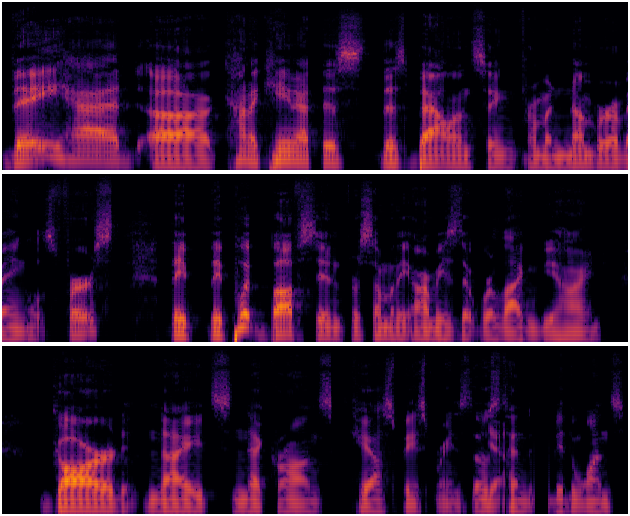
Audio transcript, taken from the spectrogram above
they had uh, kind of came at this this balancing from a number of angles. First, they they put buffs in for some of the armies that were lagging behind. Guard, Knights, Necrons, Chaos Space Marines. Those Yeah. tend to be the ones.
